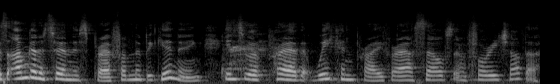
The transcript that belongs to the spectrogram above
Because I'm going to turn this prayer from the beginning into a prayer that we can pray for ourselves and for each other.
